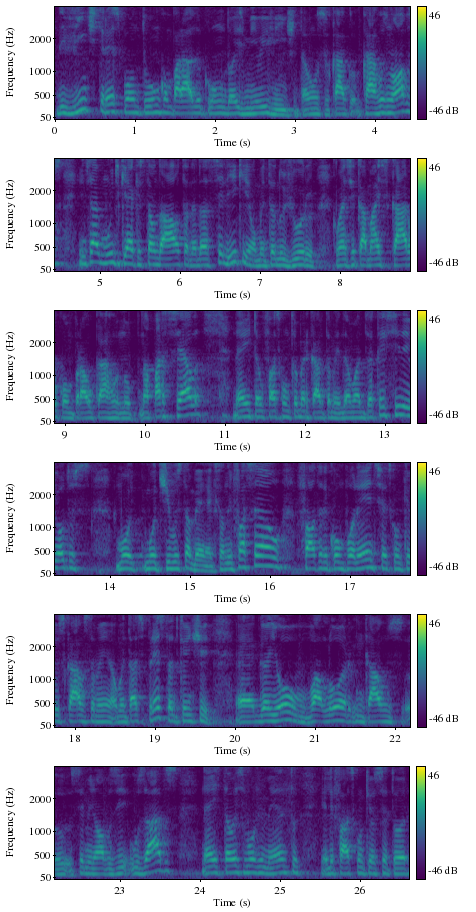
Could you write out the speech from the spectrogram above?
de 23,1% comparado com 2020. Então, os carros novos, a gente sabe muito que é a questão da alta né, da Selic, aumentando o juro, começa a ficar mais caro comprar o carro no, na parcela, né, então faz com que o mercado também dê uma desacrescida e outros motivos também, né, a questão da inflação, falta de componentes fez com que os carros também aumentassem preço, tanto que a gente é, ganhou valor em carros seminovos e usados, né, então esse movimento ele faz com que o setor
